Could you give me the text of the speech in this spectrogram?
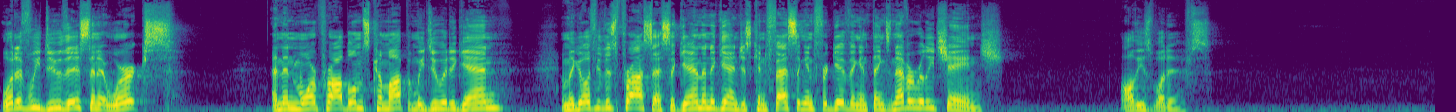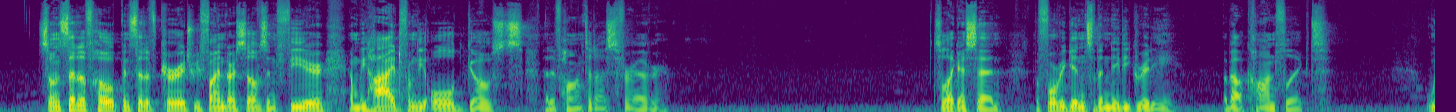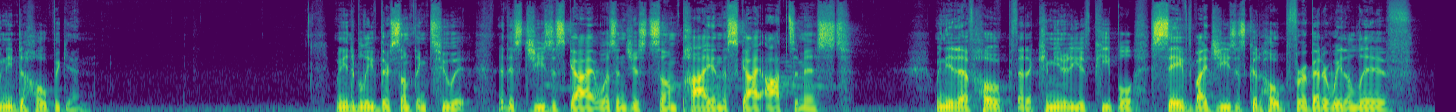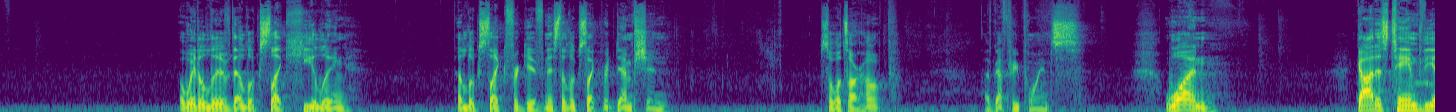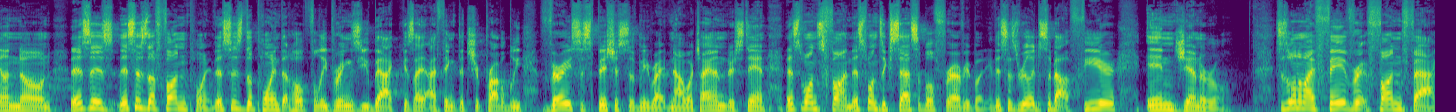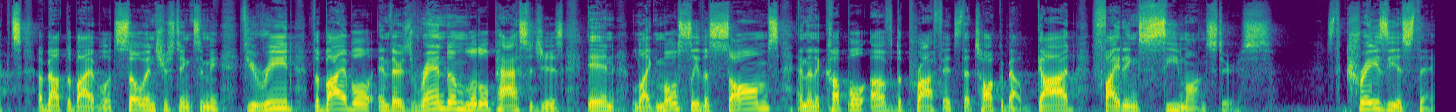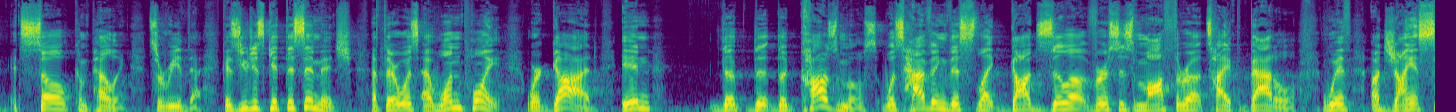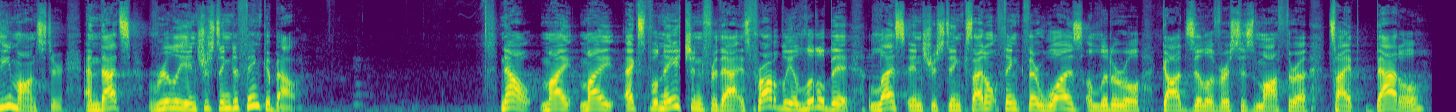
What if we do this and it works, and then more problems come up and we do it again, and we go through this process again and again, just confessing and forgiving, and things never really change? All these what ifs. So instead of hope, instead of courage, we find ourselves in fear and we hide from the old ghosts that have haunted us forever. So, like I said, before we get into the nitty gritty about conflict, we need to hope again. We need to believe there's something to it, that this Jesus guy wasn't just some pie in the sky optimist. We need to have hope that a community of people saved by Jesus could hope for a better way to live a way to live that looks like healing, that looks like forgiveness, that looks like redemption. So, what's our hope? I've got three points. One, God has tamed the unknown. This is, this is the fun point. This is the point that hopefully brings you back because I, I think that you're probably very suspicious of me right now, which I understand. This one's fun. This one's accessible for everybody. This is really just about fear in general. This is one of my favorite fun facts about the Bible. It's so interesting to me. If you read the Bible and there's random little passages in like mostly the Psalms and then a couple of the prophets that talk about God fighting sea monsters. The craziest thing. It's so compelling to read that because you just get this image that there was at one point where God in the, the, the cosmos was having this like Godzilla versus Mothra type battle with a giant sea monster. And that's really interesting to think about. Now, my, my explanation for that is probably a little bit less interesting because I don't think there was a literal Godzilla versus Mothra type battle,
